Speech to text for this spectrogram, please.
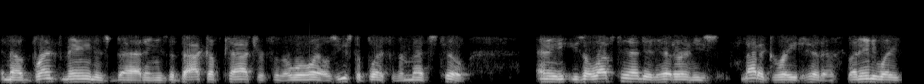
and now Brent Mayne is batting. He's the backup catcher for the Royals. He used to play for the Mets too, and he, he's a left-handed hitter, and he's not a great hitter. But anyway,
